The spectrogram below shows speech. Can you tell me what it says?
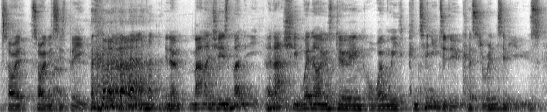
Sorry, sorry, Mrs. B. uh, you know, manages money. And actually, when I was doing, or when we continue to do customer interviews,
